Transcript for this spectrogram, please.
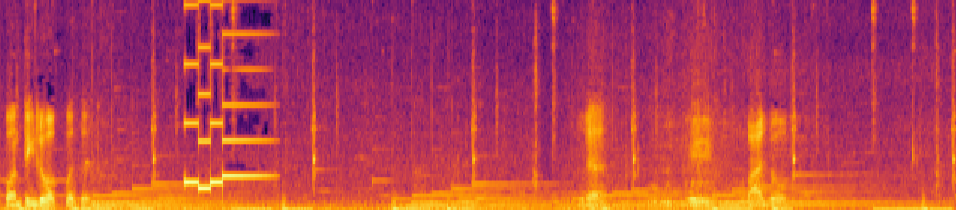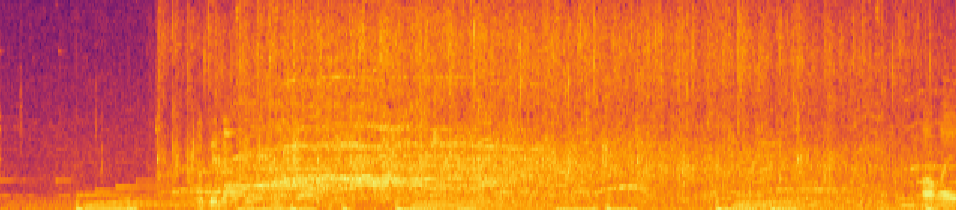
Konting luwag pa dun. Yan. Okay, palo. Sabi natin. Okay,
